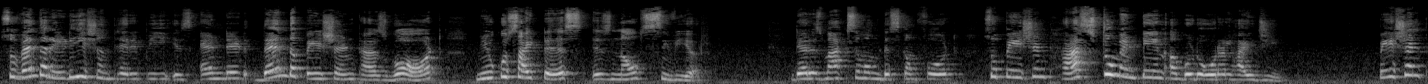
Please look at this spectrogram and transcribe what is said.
So when the radiation therapy is ended then the patient has got mucositis is now severe. There is maximum discomfort so patient has to maintain a good oral hygiene. Patient,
